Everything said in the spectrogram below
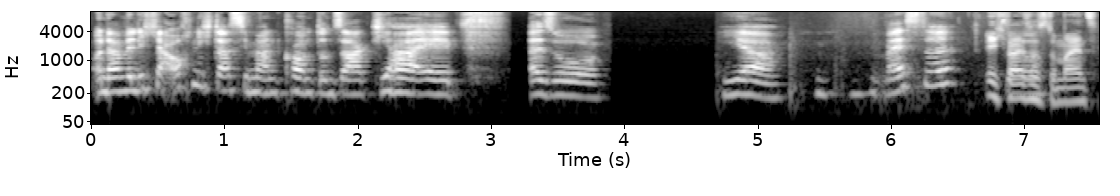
Und dann will ich ja auch nicht, dass jemand kommt und sagt, ja, ey, pff, also, ja, weißt du? Ich so. weiß, was du meinst.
